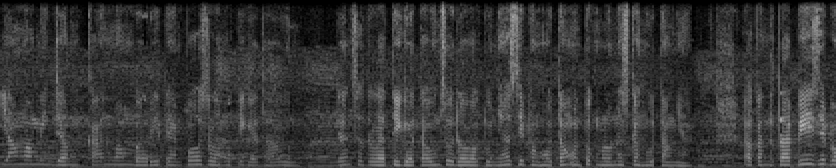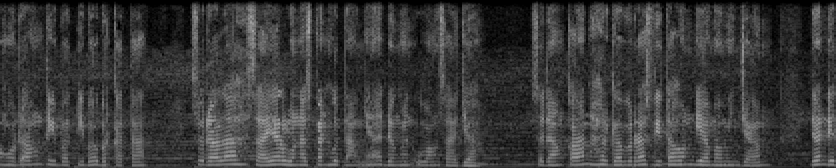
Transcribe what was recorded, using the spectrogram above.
yang meminjamkan memberi tempo selama tiga tahun dan setelah tiga tahun sudah waktunya si penghutang untuk melunaskan hutangnya. Akan tetapi si penghutang tiba-tiba berkata, Sudahlah saya lunaskan hutangnya dengan uang saja. Sedangkan harga beras di tahun dia meminjam dan di,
